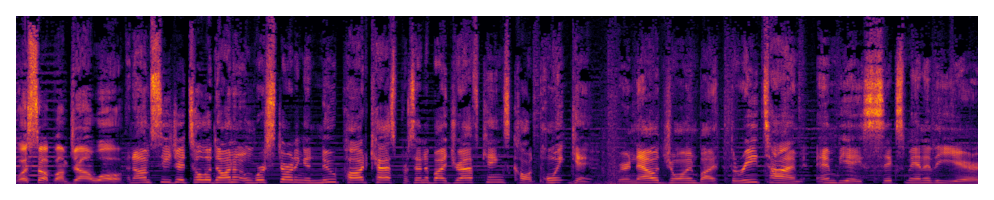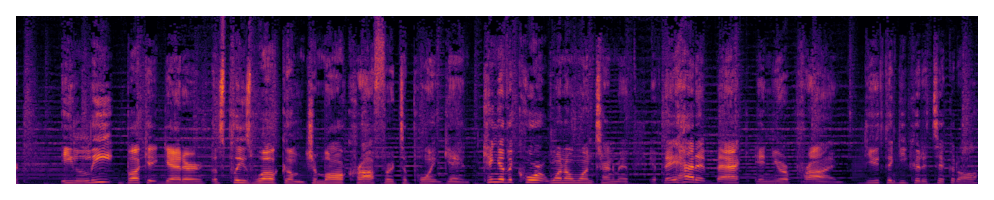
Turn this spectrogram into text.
What's up? I'm John Wall. And I'm CJ Toledano, and we're starting a new podcast presented by DraftKings called Point Game. We're now joined by three time NBA Six Man of the Year, elite bucket getter. Let's please welcome Jamal Crawford to Point Game, King of the Court one on one tournament. If they had it back in your prime, do you think you could have took it all?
